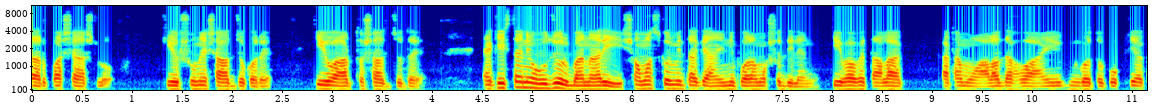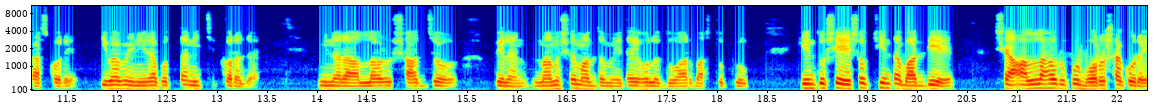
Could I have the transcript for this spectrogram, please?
তার পাশে আসলো। কেউ শুনে সাহায্য করে, কেউ আর্থ সাহায্য দেয়। এক স্থানীয় হুজুর বা নারী সমাজকর্মী তাকে আইনি পরামর্শ দিলেন, কীভাবে তালাক কাঠামো আলাদা হওয়া আইনগত প্রক্রিয়া কাজ করে, কীভাবে নিরাপত্তা নিশ্চিত করা যায়। মিনারা আল্লাহর সাহায্য পেলেন মানুষের মাধ্যমে এটাই হলো দোয়ার বাস্তব রূপ কিন্তু সে এসব চিন্তা বাদ দিয়ে সে আল্লাহর উপর ভরসা করে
